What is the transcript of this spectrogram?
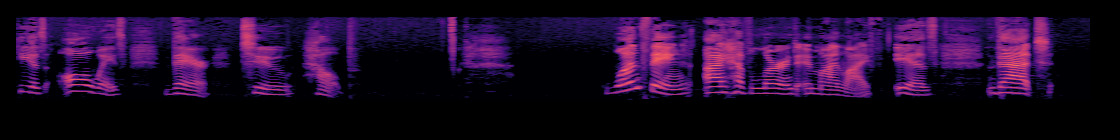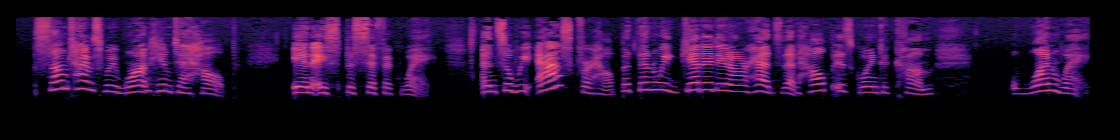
He is always there to help. One thing I have learned in my life is that sometimes we want Him to help in a specific way. And so we ask for help, but then we get it in our heads that help is going to come one way.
